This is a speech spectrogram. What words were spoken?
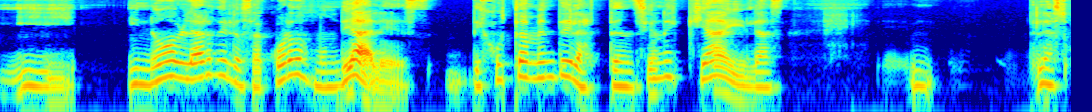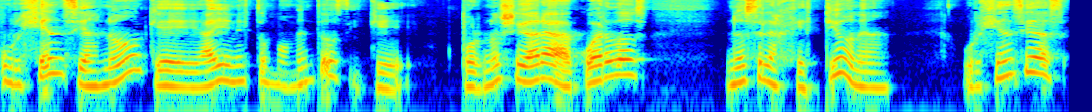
y, y no hablar de los acuerdos mundiales, de justamente las tensiones que hay, las, mm, las urgencias, ¿no? que hay en estos momentos y que por no llegar a acuerdos no se las gestiona. Urgencias,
